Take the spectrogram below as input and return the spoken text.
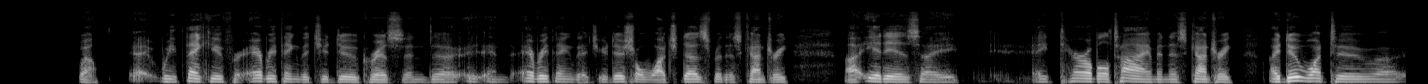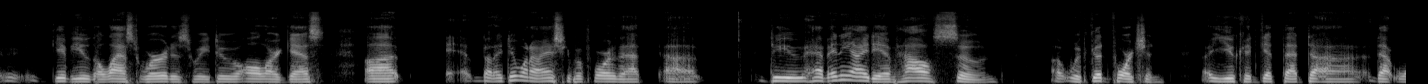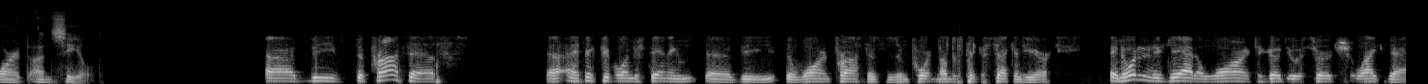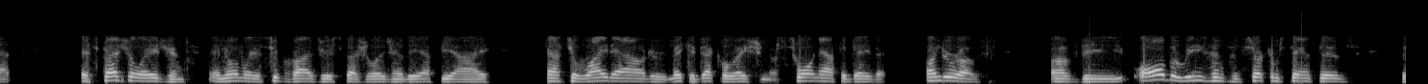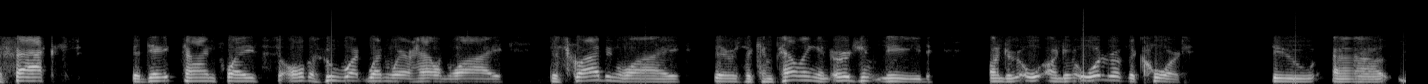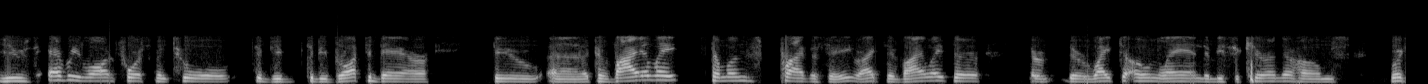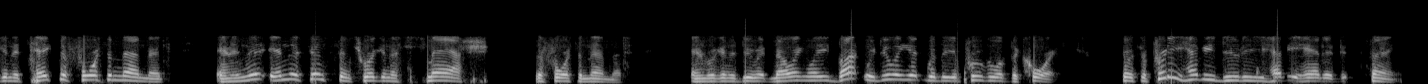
Well, uh, we thank you for everything that you do, Chris, and uh, and everything that Judicial Watch does for this country. it is a a terrible time in this country. I do want to uh, give you the last word as we do all our guests. Uh, but I do want to ask you before that uh, do you have any idea of how soon, uh, with good fortune, uh, you could get that, uh, that warrant unsealed? Uh, the, the process. Uh, I think people understanding uh, the the warrant process is important. I'll just take a second here in order to get a warrant to go do a search like that, a special agent, and normally a supervisory special agent of the FBI, has to write out or make a declaration, a sworn affidavit under oath of the all the reasons and circumstances, the facts, the date, time, place, all the who, what, when, where, how, and why, describing why there is a compelling and urgent need under under order of the court to uh, use every law enforcement tool to be to be brought to bear to uh, to violate someone's privacy, right? To violate their their their right to own land and be secure in their homes. We're going to take the Fourth Amendment, and in the, in this instance, we're going to smash the Fourth Amendment, and we're going to do it knowingly, but we're doing it with the approval of the court. So it's a pretty heavy duty, heavy handed thing.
